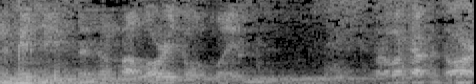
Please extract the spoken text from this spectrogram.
In the kitchen, he said something about Lori's old place. So I looked out the door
